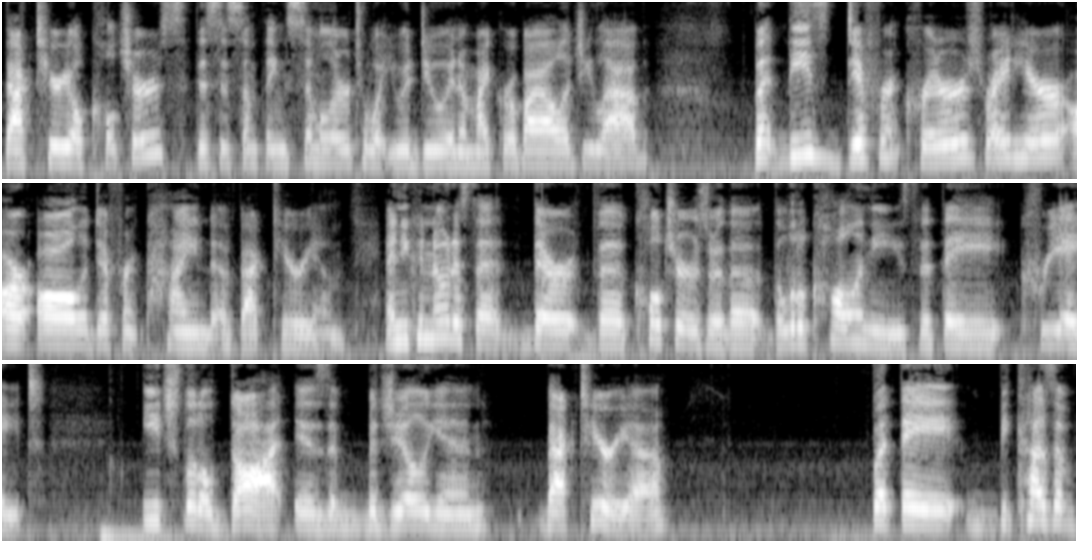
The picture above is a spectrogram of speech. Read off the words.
bacterial cultures. This is something similar to what you would do in a microbiology lab. But these different critters right here are all a different kind of bacterium. And you can notice that they're, the cultures or the, the little colonies that they create, each little dot is a bajillion bacteria. But they, because of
